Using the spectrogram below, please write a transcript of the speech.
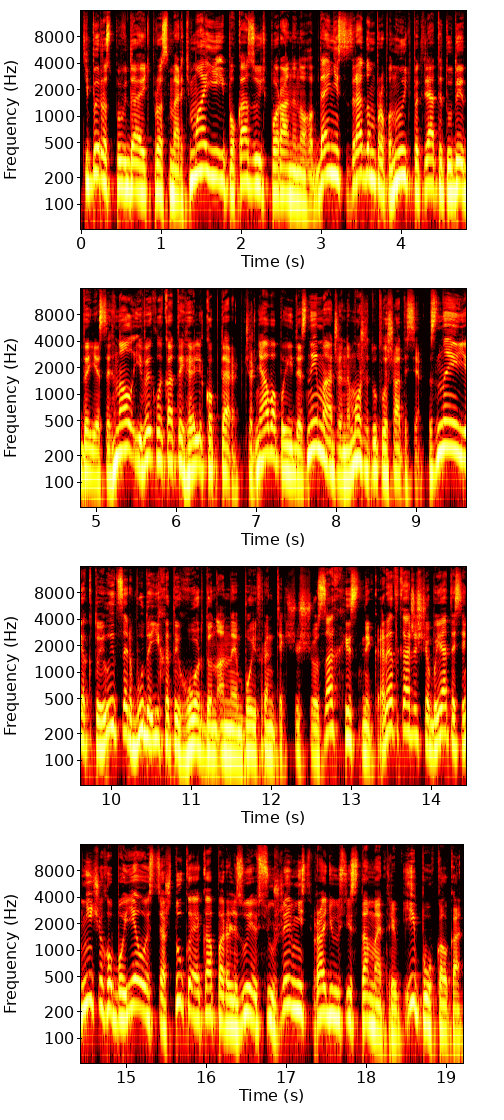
Тіпи розповідають про смерть Майї і показують пораненого. Деніс з Редом пропонують петляти туди, де є сигнал, і викликати гелікоптер. Чернява поїде з ними, адже не може тут лишатися. З нею, як той лицар, буде їхати Гордон, а не бойфренд, якщо що, захисник. Ред каже, що боятися нічого, бо є ось ця штука, яка паралізує всю живність в радіусі 100 метрів. І пухкалка.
